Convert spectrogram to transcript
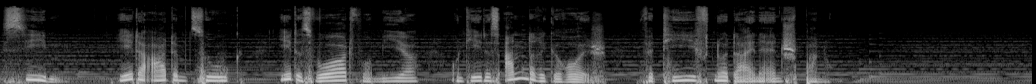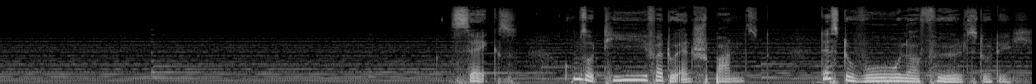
7. Jeder Atemzug, jedes Wort vor mir und jedes andere Geräusch vertieft nur deine Entspannung. Sechs. Umso tiefer du entspannst, desto wohler fühlst du dich.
